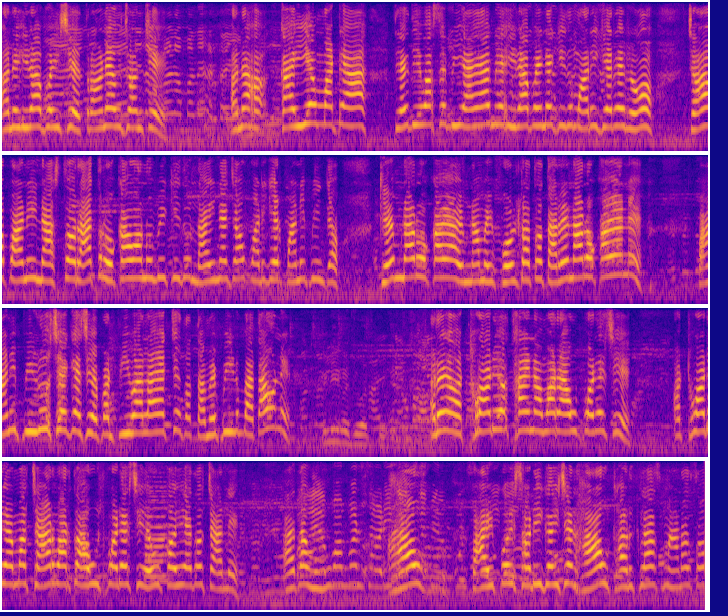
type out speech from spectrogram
અને હીરાભાઈ છે, ત્રણેય જણ છે. અને કાયમ માટે આ તે દિવસે બી આયા, મેં હીરાભાઈને કીધું, મારી ઘરે રહો. ચા, પાણી, નાસ્તો, રાત રોકાવાનું બી કીધું. નાઈને જાઓ, મારી ઘેર પાણી પીને જાઓ. કેમ ના રોકાયા? એમનામાં ફોલ્ટ હતો. તારે ના રોકાયા ને? પાણી પીળું છે કે છે? પણ પીવા લાયક છે તો તમે પીને બતાવો ને. અરે, અઠવાડિયો થાય ને અમારે આવવું પડે છે. અઠવાડિયામાં ચાર વાર તો આવવું જ પડે છે. એવું કહીએ તો ચાલે. આ તો હાવ પાઇપો સડી ગઈ છે ને હાવ થર્ડ ક્લાસ માણસો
